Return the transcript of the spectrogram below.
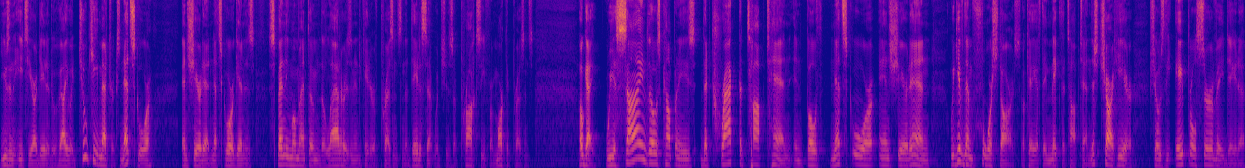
using the ETR data to evaluate two key metrics, net score and shared N. Net score again is spending momentum. The latter is an indicator of presence in the data set, which is a proxy for market presence. Okay, we assigned those companies that cracked the top 10 in both net score and shared N, we give them four stars, okay, if they make the top 10. This chart here shows the April survey data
